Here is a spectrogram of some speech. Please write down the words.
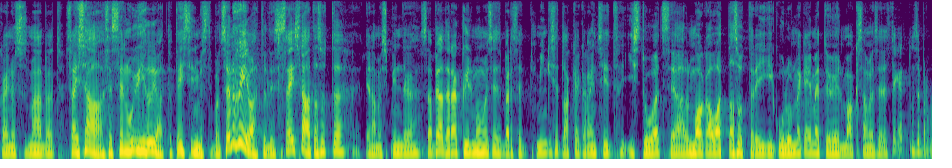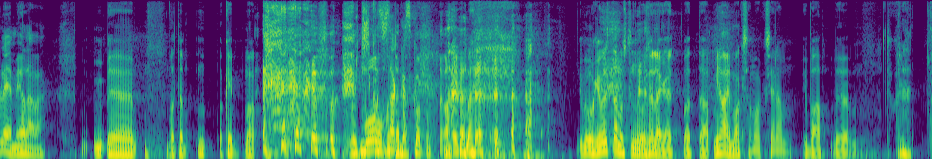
kainutusmaja pealt, sa ei saa, sest see on hõivatud teiste inimeste poolt, see on hõivatud lihtsalt, sa ei saa tasuta elamispinda, sa pead ära külmuma, sellepärast et mingisugused lakekrantsid istuvad seal, magavad tasuta riigi kulul, me käime tööl, maksame sellest, tegelikult on see probleem, ei ole või? vaata, okei okay,, ma Mooses hakkas kokutama. ma, ma kõigepealt alustan nagu sellega, et vaata, mina ei maksa makse enam juba, kurat,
